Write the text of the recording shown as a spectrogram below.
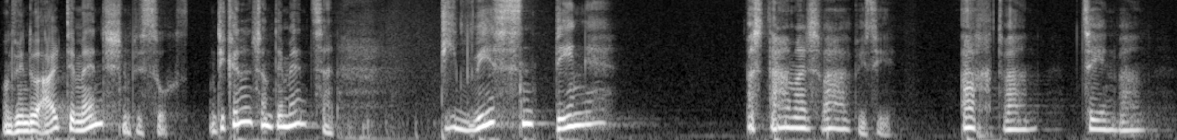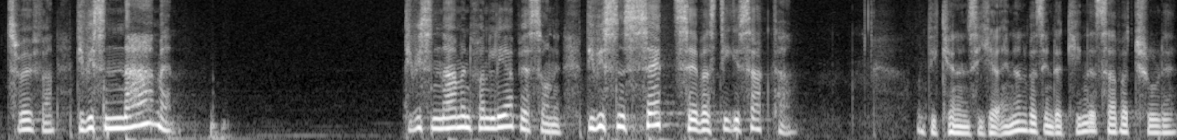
Und wenn du alte Menschen besuchst, und die können schon dement sein, die wissen Dinge, was damals war, wie sie acht waren, zehn waren, zwölf waren, die wissen Namen. Die wissen Namen von Lehrpersonen, die wissen Sätze, was die gesagt haben. Und die können sich erinnern, was in der Kindersabbatschule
